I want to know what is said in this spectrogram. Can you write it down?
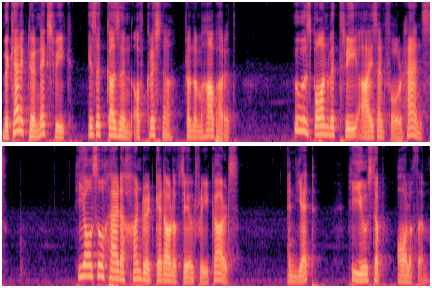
The character next week is a cousin of Krishna from the Mahabharata, who was born with three eyes and four hands. He also had a hundred get out of jail free cards, and yet he used up all of them.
